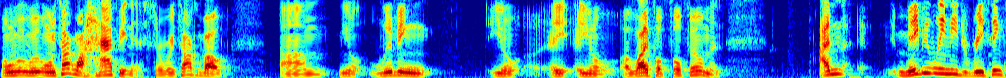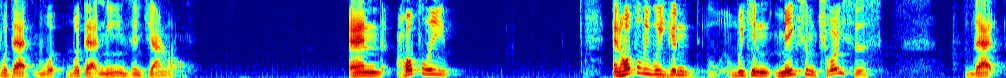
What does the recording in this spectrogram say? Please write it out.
and when we talk about happiness or we talk about, um, you know, living, you know, a, you know, a life of fulfillment, I'm, maybe we need to rethink what that, what, what that means in general. And hopefully, and hopefully we can, we can make some choices that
